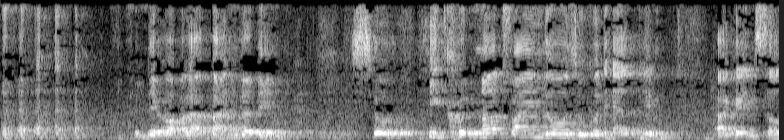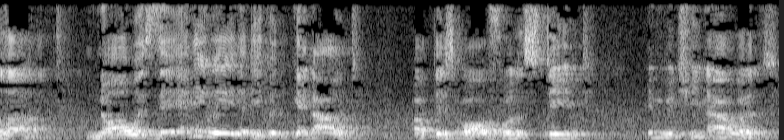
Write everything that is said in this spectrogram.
they all abandoned him. So he could not find those who could help him against Allah. Nor was there any way that he could get out of this awful state in which he now was.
